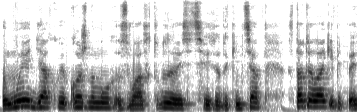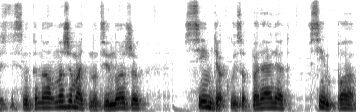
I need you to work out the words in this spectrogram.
Тому я дякую кожному з вас, хто додивився це відео до кінця. Ставте лайки, підписуйтесь на канал, нажимайте на дзвіночок. Всім дякую за перегляд, всім па,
